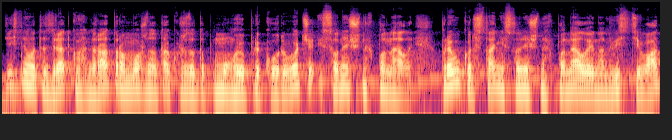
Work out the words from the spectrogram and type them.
Здійснювати зарядку генератора можна також за допомогою прикурювача і сонячних панелей. При використанні сонячних панелей на 200 Вт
